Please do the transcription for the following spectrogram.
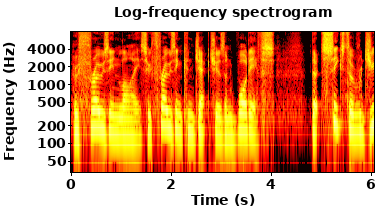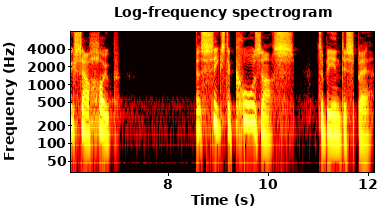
who throws in lies, who throws in conjectures and what ifs, that seeks to reduce our hope, that seeks to cause us to be in despair.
